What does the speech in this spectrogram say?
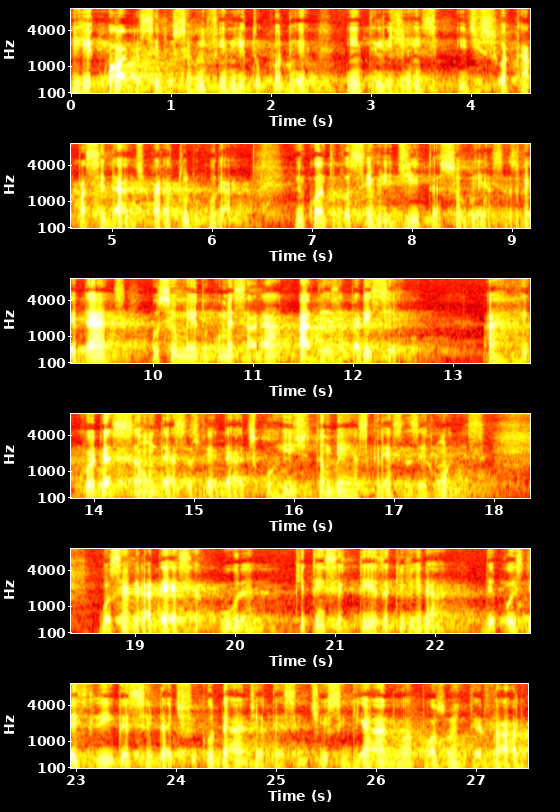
e recorda-se do seu infinito poder e inteligência e de sua capacidade para tudo curar. Enquanto você medita sobre essas verdades, o seu medo começará a desaparecer. A recordação dessas verdades corrige também as crenças errôneas. Você agradece a cura que tem certeza que virá depois desliga-se da dificuldade até sentir-se guiado após um intervalo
